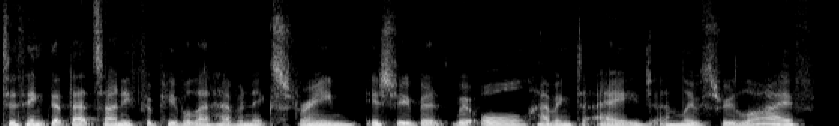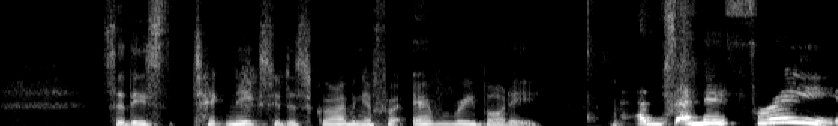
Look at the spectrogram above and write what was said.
to think that that's only for people that have an extreme issue but we're all having to age and live through life. So these techniques you're describing are for everybody abs- and they're free.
